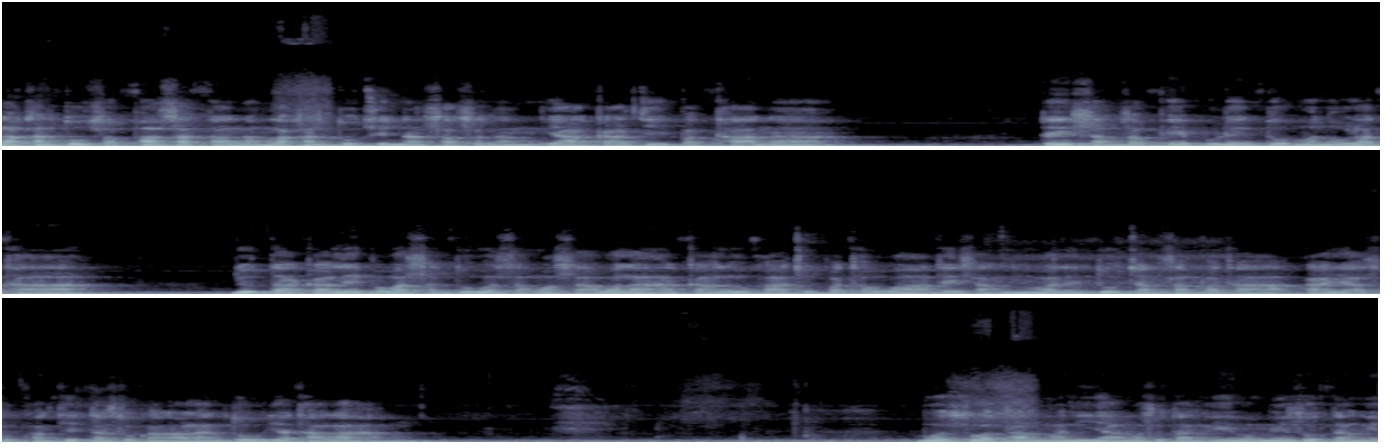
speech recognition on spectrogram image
ลักขันตุสัพพะสัตตานังลักขันตุชินนาศาสนังยากาจิปัฏฐานา เตสังสเพปุเรนตุมโนรัฐา ยุตตากาเลปวัสสันตุวสังวสาวลาหากาโลคาจุปัทวา เตสังนิวาเลนตุจักสัพพทากายาสุขังจิตตสุขังอรหันตุยะถาละหัง บทสวดธรรมานิยามสุตังเอวเมสุตังเอ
